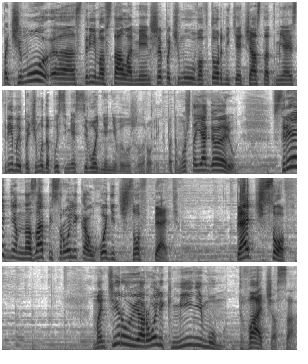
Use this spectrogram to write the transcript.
Почему э, стримов стало меньше, почему во вторник я часто отменяю стримы, и почему, допустим, я сегодня не выложил ролик? Потому что я говорю, в среднем на запись ролика уходит часов 5. 5 часов. Монтирую я ролик минимум 2 часа.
